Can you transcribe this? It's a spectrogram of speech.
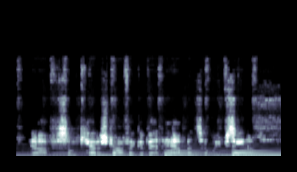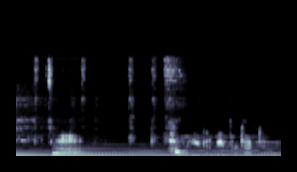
You know, if some catastrophic event happens, and we've seen them, uh, how are you going to be protected?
